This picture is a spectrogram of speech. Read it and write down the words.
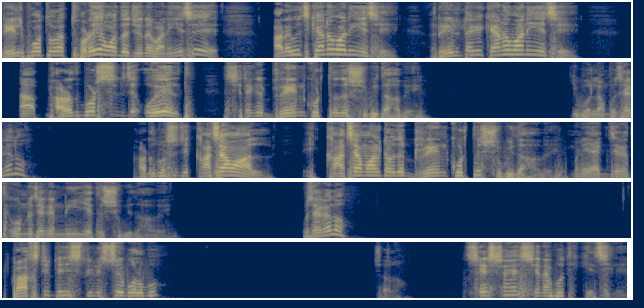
রেলপথ ওরা থোড়াই আমাদের জন্য বানিয়েছে। হাওড়া ব্রিজ কেন বানিয়েছে? রেলটাকে কেন বানিয়েছে? না, ভারতবর্ষের যে ওয়েলথ সেটাকে ড্রেন করতে ওদের সুবিধা হবে। কি বললাম, বোঝা গেল? ভারতবর্ষের যে কাঁচামাল এই কাঁচামালটা ওদের ড্রেন করতে সুবিধা হবে। মানে এক জায়গা থেকে অন্য জায়গায় নিয়ে যেতে সুবিধা হবে। বোঝা গেল? পার্ক হিস্ট্রি নিশ্চয়ই বলব। চলো। শের শাহের সেনাপতি কে ছিলেন?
